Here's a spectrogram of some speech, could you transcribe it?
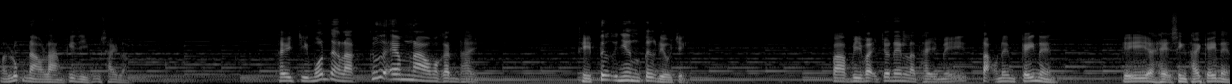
mà lúc nào làm cái gì cũng sai lầm. Thầy chỉ muốn rằng là cứ em nào mà gần thầy, thì tự nhiên tự điều chỉnh. Và vì vậy cho nên là thầy mới tạo nên cái nền, cái hệ sinh thái cái nền.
